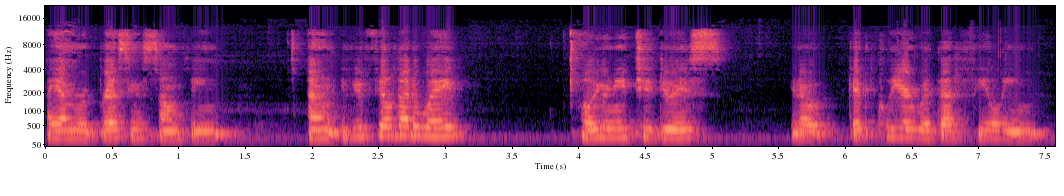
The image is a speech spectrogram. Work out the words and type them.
I am repressing something. And if you feel that way, all you need to do is, you know, get clear with that feeling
